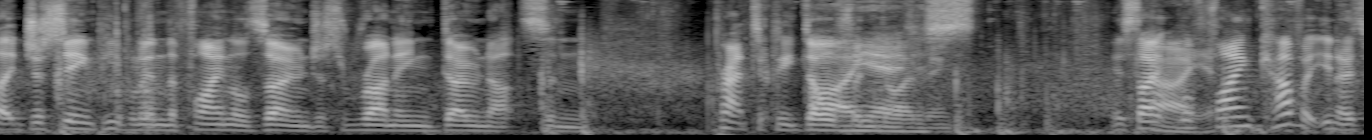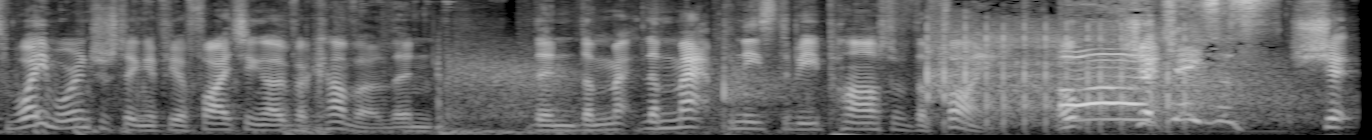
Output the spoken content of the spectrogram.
like just seeing people in the final zone just running donuts and practically oh, dolphin oh, yeah, diving. just- It's like, oh, well, yeah. find cover. You know, it's way more interesting if you're fighting over cover than than the ma- the map needs to be part of the fight. Oh, oh shit! Jesus! Shit!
